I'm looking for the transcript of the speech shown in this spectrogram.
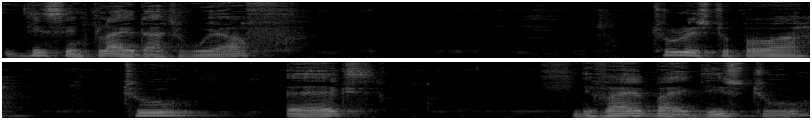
this implies that we have 2 raised to power 2x divided by these two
